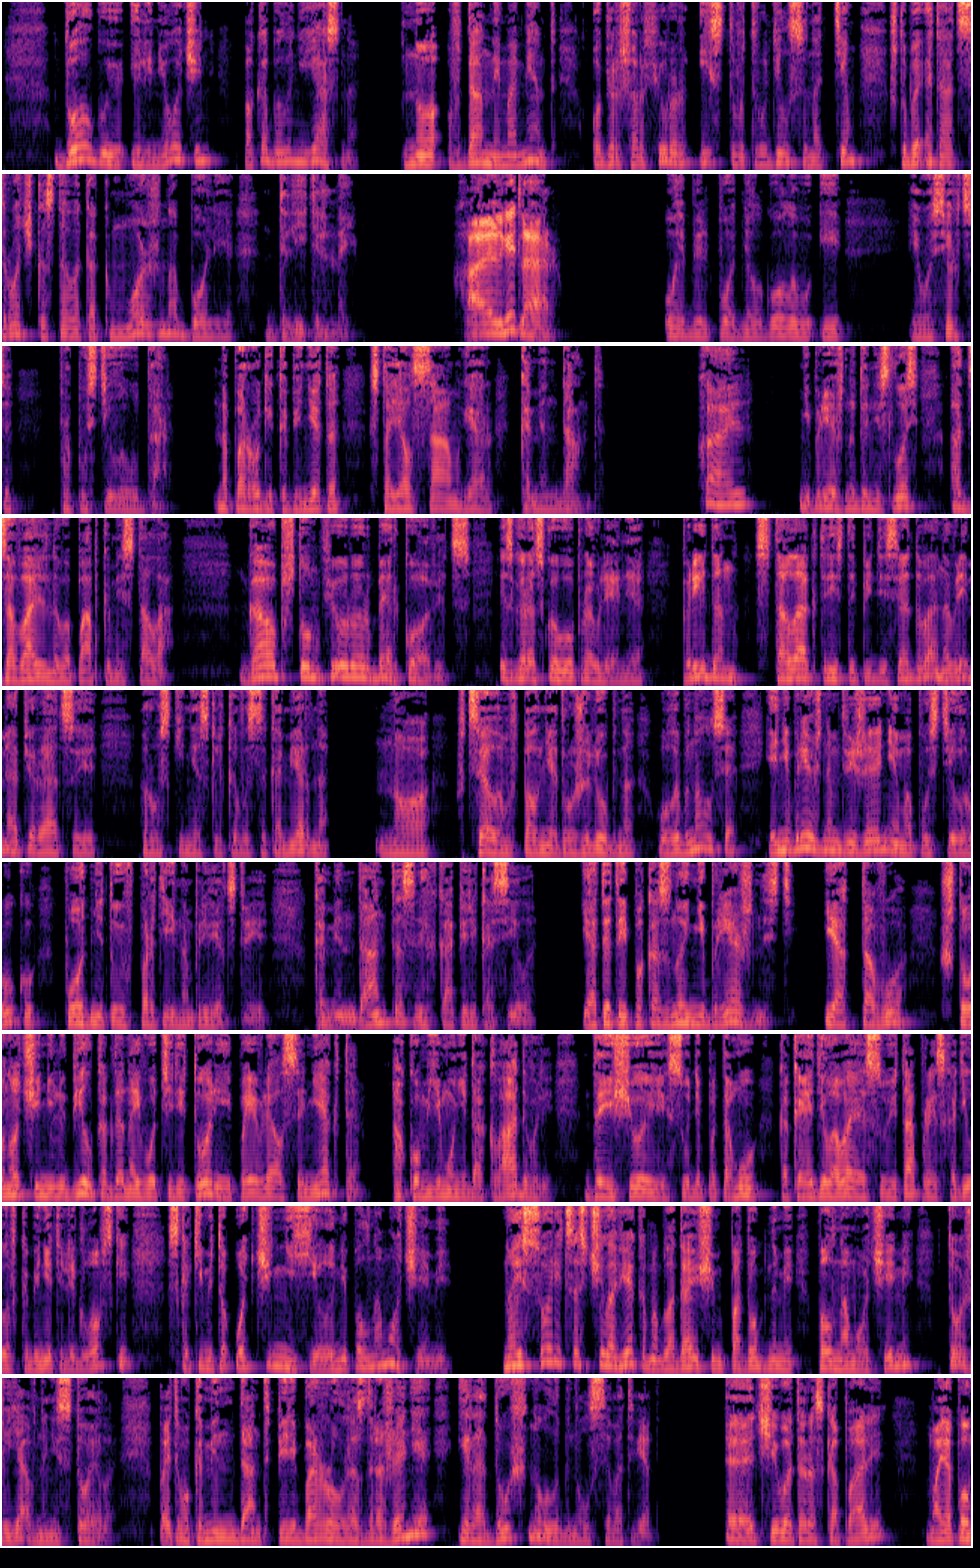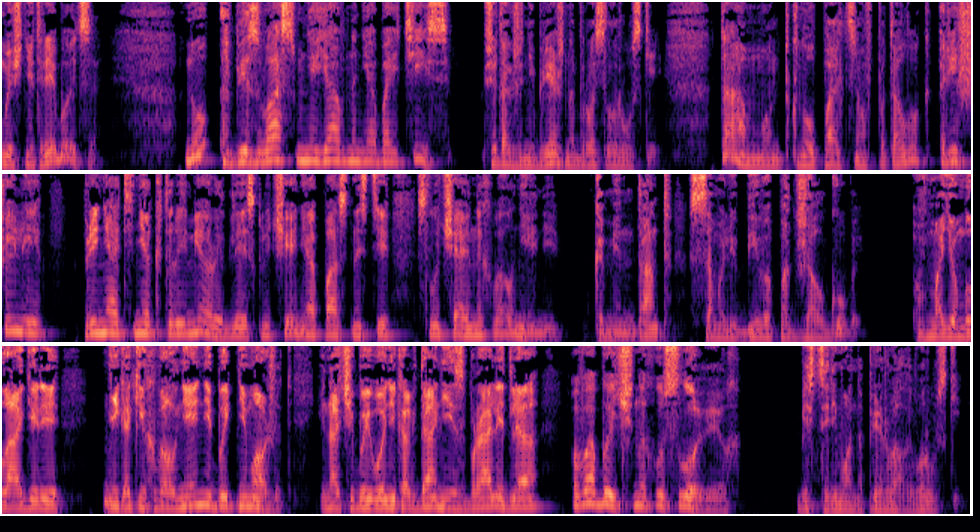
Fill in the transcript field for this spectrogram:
Долгую или не очень, пока было неясно, но в данный момент обершарфюрер истово трудился над тем, чтобы эта отсрочка стала как можно более длительной. «Хайль Гитлер!» Ойбель поднял голову, и его сердце пропустило удар. На пороге кабинета стоял сам гер-комендант. «Хайль!» — небрежно донеслось от заваленного папками стола. «Гауптштунфюрер Берковиц из городского управления придан столак 352 на время операции. Русский несколько высокомерно, но в целом вполне дружелюбно улыбнулся и небрежным движением опустил руку, поднятую в партийном приветствии. Коменданта слегка перекосило. И от этой показной небрежности, и от того, что он очень не любил, когда на его территории появлялся некто, о ком ему не докладывали, да еще и, судя по тому, какая деловая суета происходила в кабинете Легловски, с какими-то очень нехилыми полномочиями. Но и ссориться с человеком, обладающим подобными полномочиями, тоже явно не стоило, поэтому комендант переборол раздражение и радушно улыбнулся в ответ. «Э, «Чего-то раскопали? Моя помощь не требуется?» «Ну, без вас мне явно не обойтись», все так же небрежно бросил русский. Там, он ткнул пальцем в потолок, решили принять некоторые меры для исключения опасности случайных волнений. Комендант самолюбиво поджал губы. «В моем лагере никаких волнений быть не может, иначе бы его никогда не избрали для... в обычных условиях», — бесцеремонно прервал его русский.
